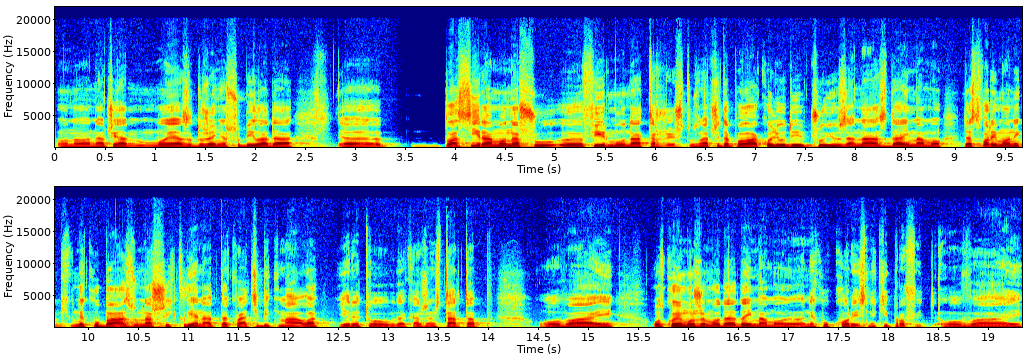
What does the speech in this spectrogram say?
Ono, znači ja, moja zaduženja su bila da uh, plasiramo našu uh, firmu na tržištu. Znači da polako ljudi čuju za nas, da imamo da stvorimo nek, neku bazu naših klijenata koja će biti mala, jer je to da kažem startup ovaj od koje možemo da da imamo neku korist, neki profit. Ovaj uh,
